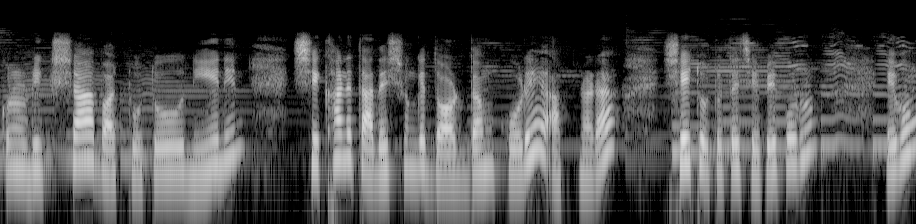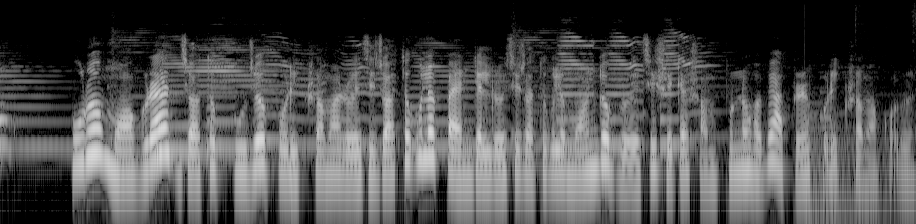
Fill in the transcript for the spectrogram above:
কোনো রিক্সা বা টোটো নিয়ে নিন, সেখানে তাদের সঙ্গে দরদাম করে আপনারা সেই টোটোতে চেপে পড়ুন এবং পুরো মগরার যত পুজো পরিক্রমা রয়েছে, যতগুলো প্যান্ডেল রয়েছে, যতগুলো মণ্ডপ রয়েছে, সেটা সম্পূর্ণভাবে আপনারা পরিক্রমা করুন।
